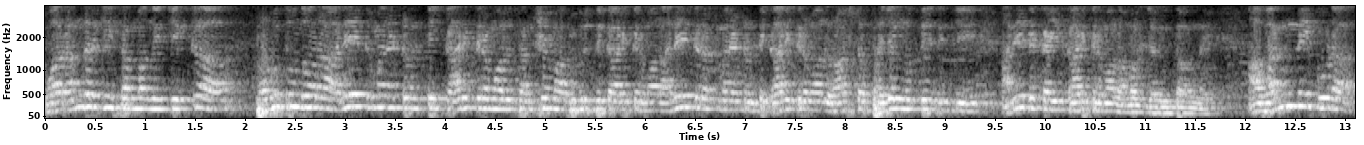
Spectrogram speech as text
వారందరికీ సంబంధించి ఇంకా ప్రభుత్వం ద్వారా అనేకమైనటువంటి కార్యక్రమాలు సంక్షేమ అభివృద్ధి కార్యక్రమాలు అనేక రకమైనటువంటి కార్యక్రమాలు రాష్ట్ర ప్రజలను ఉద్దేశించి అనేక కార్యక్రమాలు అమలు జరుగుతూ ఉన్నాయి. అవన్నీ కూడా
